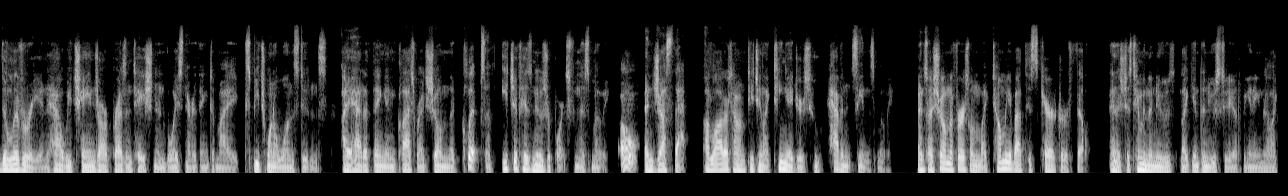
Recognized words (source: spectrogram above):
delivery and how we change our presentation and voice and everything to my speech 101 students, I had a thing in class where I'd show them the clips of each of his news reports from this movie Oh, and just that. A lot of time I'm teaching like teenagers who haven't seen this movie. And so I show him the first one, like, tell me about this character of Phil. And it's just him in the news, like in the news studio at the beginning. And they're like,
